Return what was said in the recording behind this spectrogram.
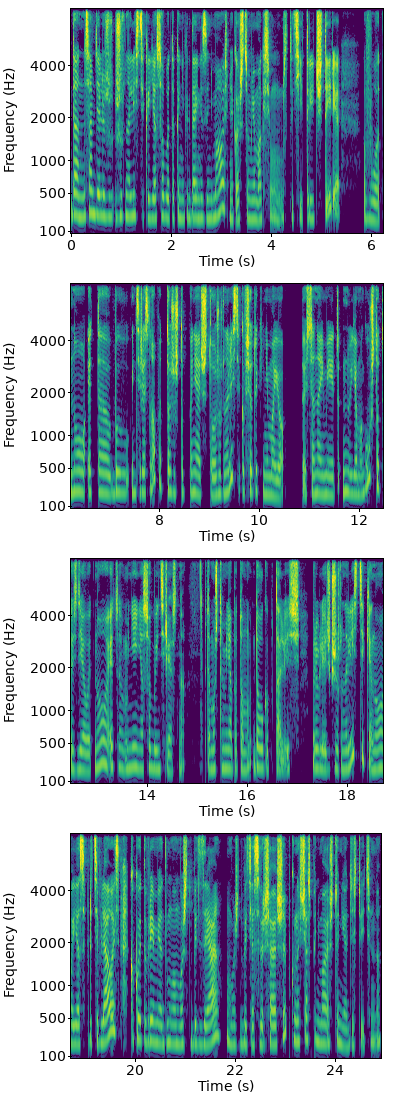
Да, на самом деле журналистикой я особо так и никогда не занималась. Мне кажется, у меня максимум статьи 3-4. Вот. Но это был интересный опыт тоже, чтобы понять, что журналистика все таки не мое. То есть она имеет, ну, я могу что-то сделать, но это мне не особо интересно. Потому что меня потом долго пытались привлечь к журналистике, но я сопротивлялась. Какое-то время я думала, может быть, зря, может быть, я совершаю ошибку, но сейчас понимаю, что нет, действительно.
